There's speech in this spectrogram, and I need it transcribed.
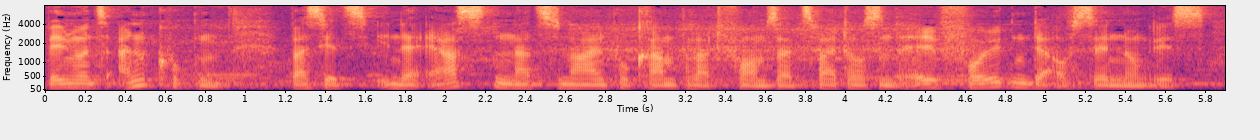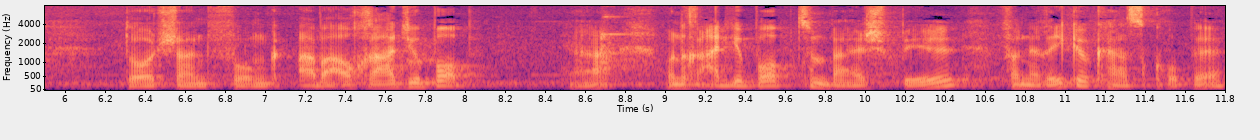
Wenn wir uns angucken, was jetzt in der ersten nationalen Programmplattform seit 2011 folgende auf Sendung ist, Deutschlandfunk, aber auch Radio Bob, ja? Und Radio Bob zum Beispiel von der Regiocast-Gruppe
